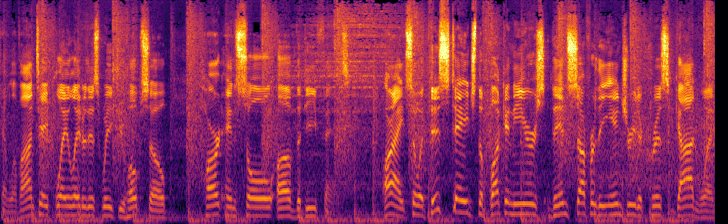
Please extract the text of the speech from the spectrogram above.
Can Lavonte play later this week? You hope so. Heart and soul of the defense. All right, so at this stage, the Buccaneers then suffer the injury to Chris Godwin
